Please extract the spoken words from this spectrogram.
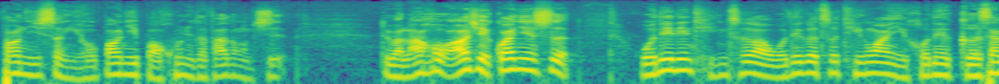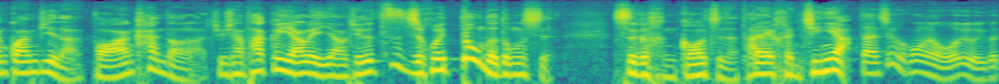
帮你省油，帮你保护你的发动机，对吧？然后，而且关键是我那天停车啊，我那个车停完以后，那个格栅关闭了，保安看到了，就像他跟杨磊一样，觉得自己会动的东西是个很高级的，他也很惊讶。但这个功能我有一个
